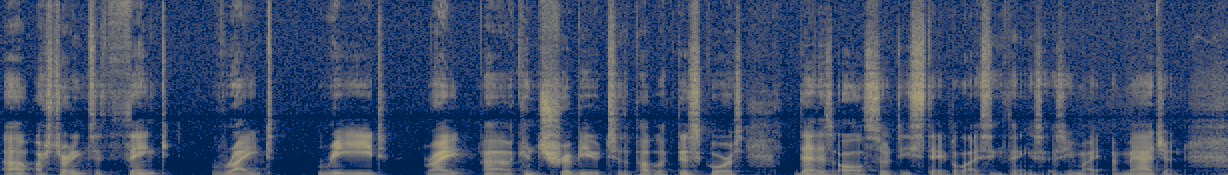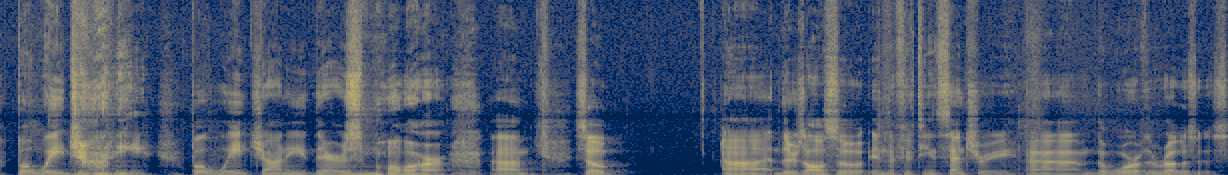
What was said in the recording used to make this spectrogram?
uh, are starting to think, write, read, right, uh, contribute to the public discourse. That is also destabilizing things, as you might imagine. But wait, Johnny. But wait, Johnny. There's more. Um, so uh, there's also in the 15th century um, the War of the Roses.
